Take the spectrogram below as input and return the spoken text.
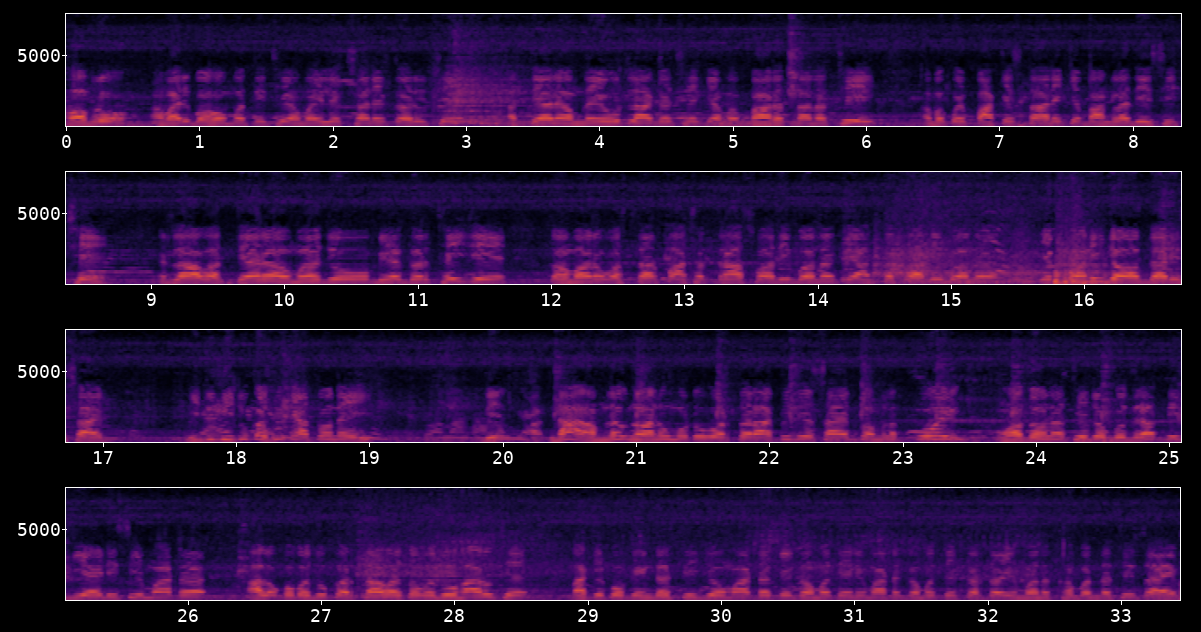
ખબરો અમારી બહુમતીથી અમે ઇલેક્શન એ કર્યું છે. અત્યારે અમને એવું જ લાગે છે કે અમે ભારતના નથી અમે કોઈ પાકિસ્તાની કે બાંગ્લાદેશી છે. એટલે હવે અત્યારે અમે જો બે ઘર થઈ જઈએ તો અમારો વિસ્તાર પાછળ ત્રાસવાદી બને કે આતંકવાદી બને એ કોની જવાબદારી સાહેબ? બીજું બીજું કશું કહેતો નહીં. ના અમને નાનું મોટું વળતર આપી દે સાહેબ તો અમને કોઈ વાંધો નથી. જો ગુજરાતની જીઆઈડીસી માટે આ લોકો બધું કરતા હોય તો બધું સારું છે. બાકી કોઈક ઇન્ડસ્ટ્રીઝો માટે કે ગમે તેની માટે ગમે તે કરતા હોય એ મને ખબર નથી સાહેબ.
